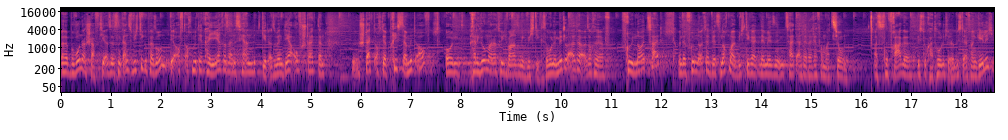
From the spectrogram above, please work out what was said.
äh, Bewohnerschaft hier. Also ist eine ganz wichtige Person, der oft auch mit der Karriere seines Herrn mitgeht. Also wenn der aufsteigt, dann steigt auch der Priester mit auf. Und Religion war natürlich wahnsinnig wichtig, sowohl im Mittelalter als auch in der frühen Neuzeit. Und in der frühen Neuzeit wird es nochmal wichtiger, denn wir sind im Zeitalter der Reformation. Also es ist eine Frage, bist du katholisch oder bist du evangelisch?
